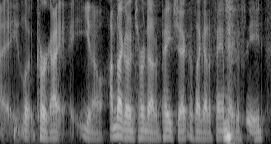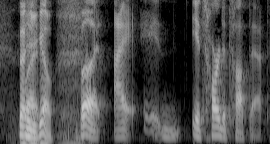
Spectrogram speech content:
I, look, Kirk, I, you know, I'm not going to turn down a paycheck because I got a family to feed. There but, you go. But I, it, it's hard to top that.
